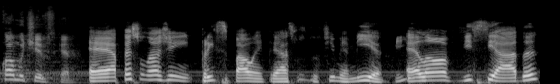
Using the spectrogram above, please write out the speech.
qual é o motivo você quer? É, a personagem principal, entre aspas, do filme, a Mia, Ih. ela é uma viciada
